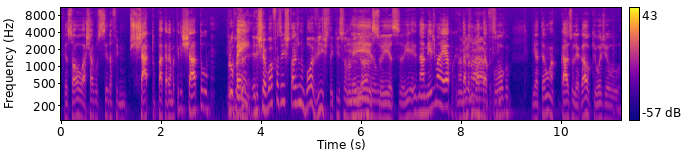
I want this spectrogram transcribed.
O pessoal achava o Sidorf chato pra caramba, aquele chato pro Inclusive, bem. Ele chegou a fazer estágio no Boa Vista aqui, se eu não me engano. Isso, isso. E na mesma época que Na estava no mesma época, Botafogo. E até um caso legal, que hoje eu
